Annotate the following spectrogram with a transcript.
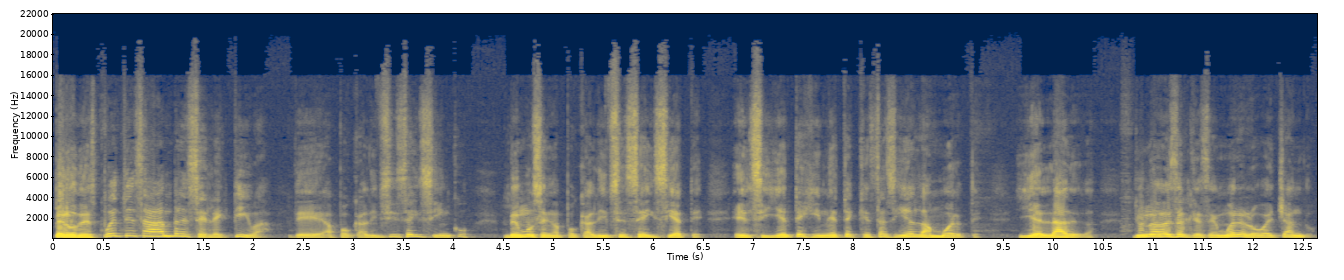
Pero después de esa hambre selectiva de Apocalipsis 6.5, vemos en Apocalipsis 6.7 el siguiente jinete, que esta sí es la muerte y el Hades. De una vez el que se muere lo va echando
